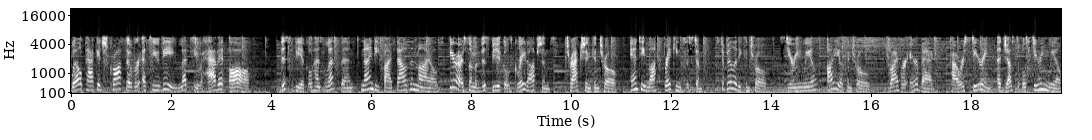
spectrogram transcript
well-packaged crossover SUV lets you have it all. This vehicle has less than 95,000 miles. Here are some of this vehicle's great options. Traction control, anti-lock braking system, stability control, steering wheel, audio controls, driver airbag, power steering, adjustable steering wheel,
